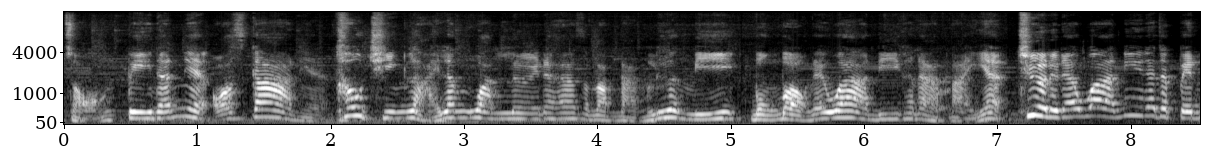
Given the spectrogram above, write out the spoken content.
2012 ปีนั้นเนี่ยออสการ์เนี่ยเข้าชิงหลายรางวัลเลยนะฮะสำหรับหนังเรื่องนี้บ่งบอกได้ว่าดีขนาดไหนอะเชื่อเลยนะว่านี่น่าจะเป็น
